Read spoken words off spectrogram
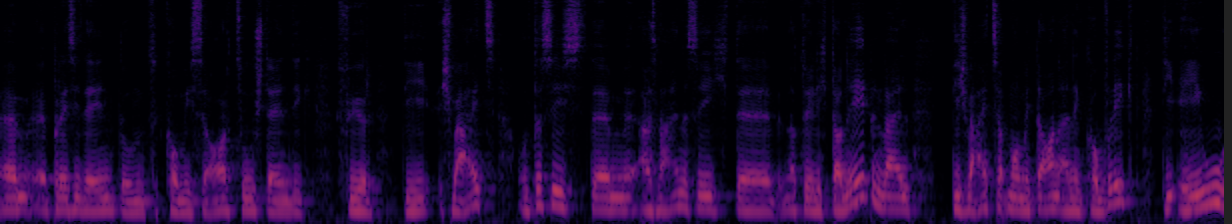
EU-Vizepräsident und Kommissar zuständig für die Schweiz. Und das ist ähm, aus meiner Sicht äh, natürlich daneben, weil die Schweiz hat momentan einen Konflikt. Die EU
